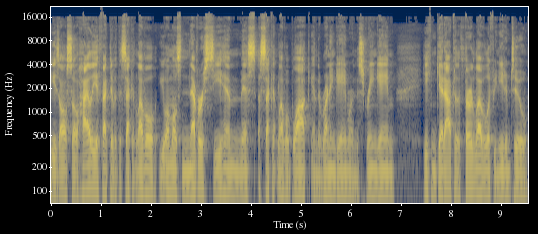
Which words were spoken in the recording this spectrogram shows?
He's also highly effective at the second level. You almost never see him miss a second level block in the running game or in the screen game. He can get out to the third level if you need him to.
